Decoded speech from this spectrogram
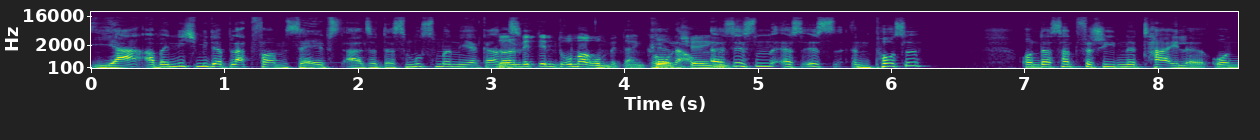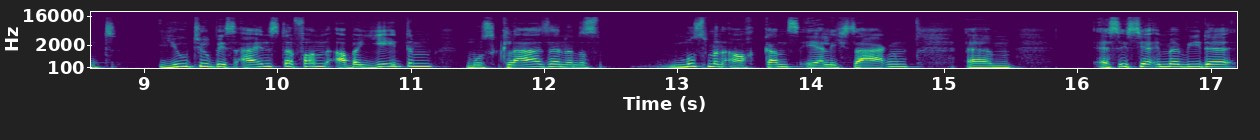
ja, aber nicht mit der Plattform selbst. Also das muss man ja ganz. Sondern mit dem drumherum, mit deinem Coaching. Genau. Es ist ein, es ist ein Puzzle und das hat verschiedene Teile und YouTube ist eins davon, aber jedem muss klar sein und das muss man auch ganz ehrlich sagen. Ähm, es ist ja immer wieder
